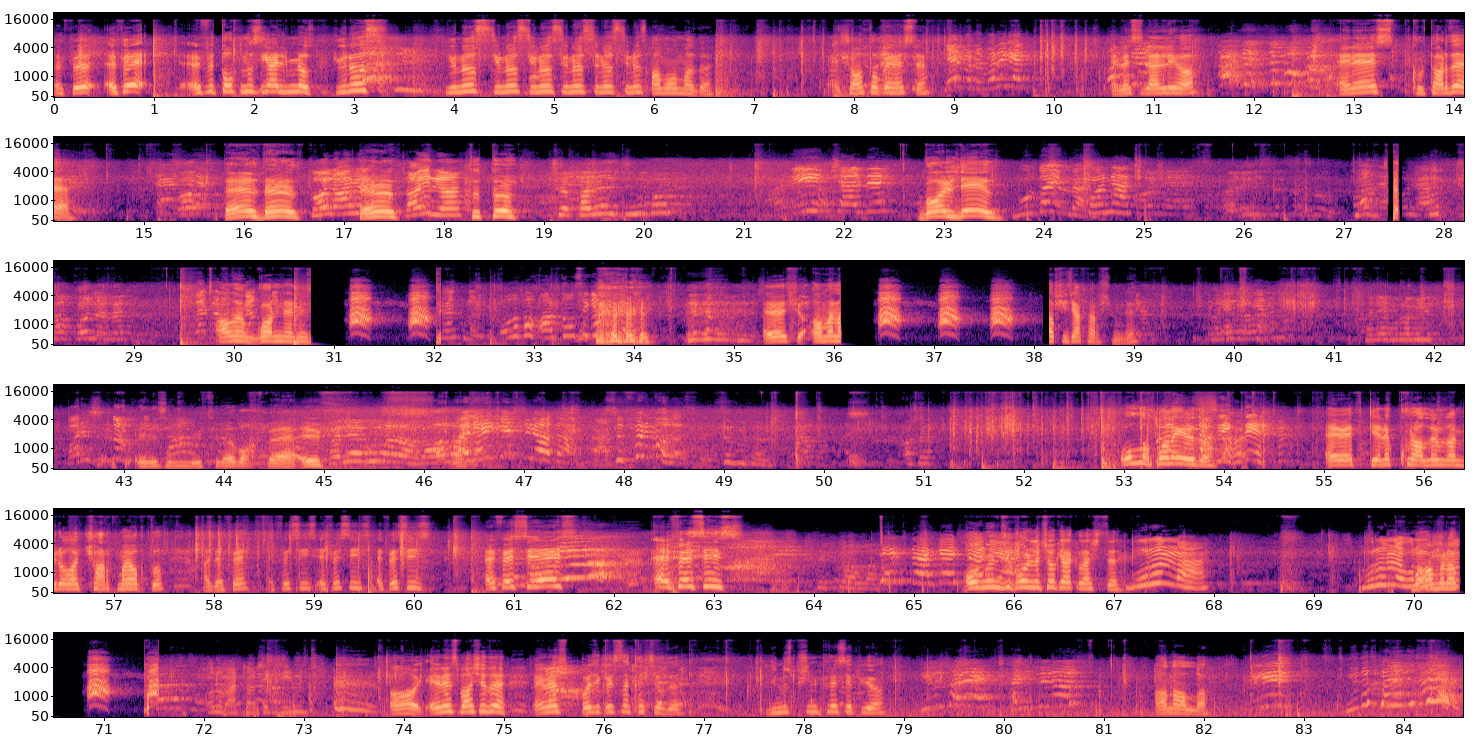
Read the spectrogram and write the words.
Efe Efe Efe top nasıl geldi bilmiyoruz. Yunus Yunus Yunus Yunus Yunus Yunus Yunus ama olmadı. E, şu an top Enes'te. Enes ilerliyor. Enes kurtardı. Del del Gol abi. Gel. Hayır ya. tuttu. Kalenin içinde gol. Değil içeride. Gol değil. Buradayım ben. Korner. Alın kornerinizi. Oğlum bak artı 18 Evet şu aman Başlayacaklar şimdi. Enes'in götüne bak be. Üf. Kaleye vur abi. Allah. Kaleyi kesiyor adam. Sıfır mı orası? Sıfır tane. Aşağı. Allah bana geldi. Sekti. Evet gene kurallarımızdan biri olan çarpma yoktu. Hadi Efe. Efesiz, Efesiz, Efesiz. Efesiz. Efesiz. Çekti valla. 10. golüne çok yaklaştı. Burunla. Burunla vurmuş. Bu amına artı 18 yemin. Aa, Enes başladı. Enes bacak arasından kaçırdı. Yunus şimdi pres yapıyor. Yunus hadi. Hadi Yunus. Ana Allah. Yunus kalecisin.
